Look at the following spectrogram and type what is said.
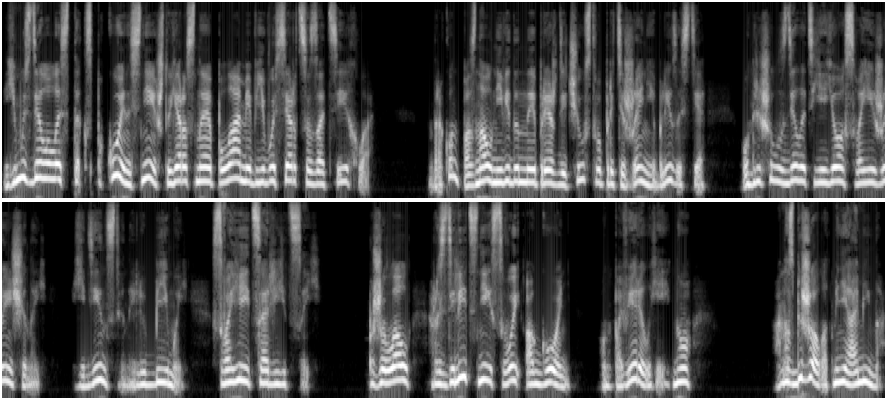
Ему сделалось так спокойно с ней, что яростное пламя в его сердце затихло. Дракон познал невиданные прежде чувства притяжения и близости. Он решил сделать ее своей женщиной, единственной, любимой, своей царицей. Пожелал разделить с ней свой огонь. Он поверил ей, но... Она сбежала от меня, Амина.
